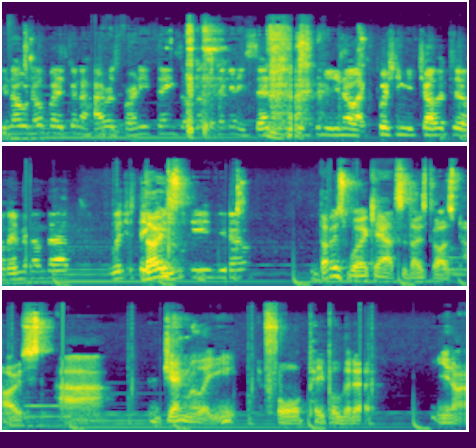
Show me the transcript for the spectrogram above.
You know, nobody's gonna hire us for anything, so it doesn't make any sense. you know, like pushing each other to the limit on that. Let's just take Those- easy, you know. Those workouts that those guys post are generally for people that are, you know,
